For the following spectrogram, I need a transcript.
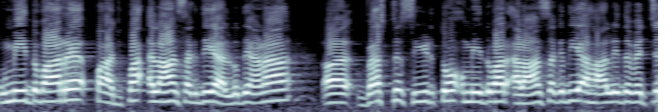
ਉਮੀਦਵਾਰ ਭਾਜਪਾ ਐਲਾਨ ਸਕਦੀ ਹੈ। ਲੁਧਿਆਣਾ ਵੈਸਟ ਸੀਟ ਤੋਂ ਉਮੀਦਵਾਰ ਐਲਾਨ ਸਕਦੀ ਹੈ। ਹਾਲ ਹੀ ਦੇ ਵਿੱਚ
